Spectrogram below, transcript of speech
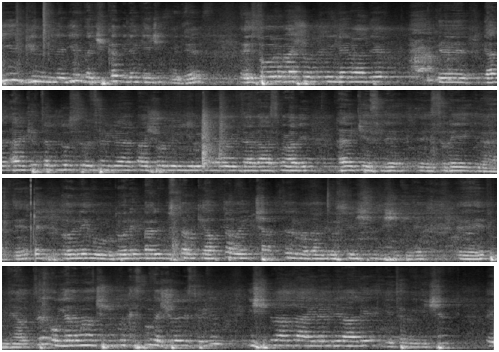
Bir gün bile, bir dakika bile gecikmedi. E, sonra başrollerin genelde e, yani herkes tabii o sırasına girer, başrollerin beyan eder, Rasim abi herkesle e, sıraya girerdi. Örnek olurdu. Öğretmenlik ustalık yaptı ama hiç çaktırmadan gösterişli bir şekilde e, hepimiz yaptı. O yaramaz çocuklu kısmı da şöyle söyleyeyim. İşi biraz daha eğlenceli hale getirmek için. E,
